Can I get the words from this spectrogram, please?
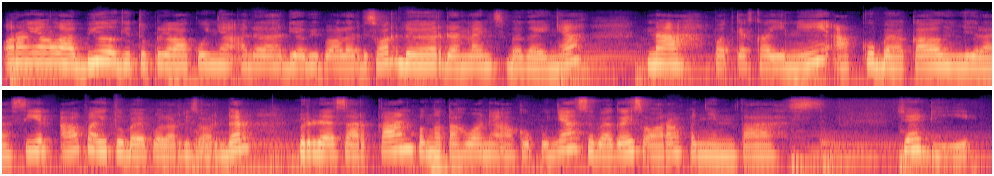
orang yang labil gitu perilakunya adalah dia bipolar disorder dan lain sebagainya. Nah podcast kali ini aku bakal ngejelasin apa itu bipolar disorder berdasarkan pengetahuan yang aku punya sebagai seorang penyintas. Jadi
